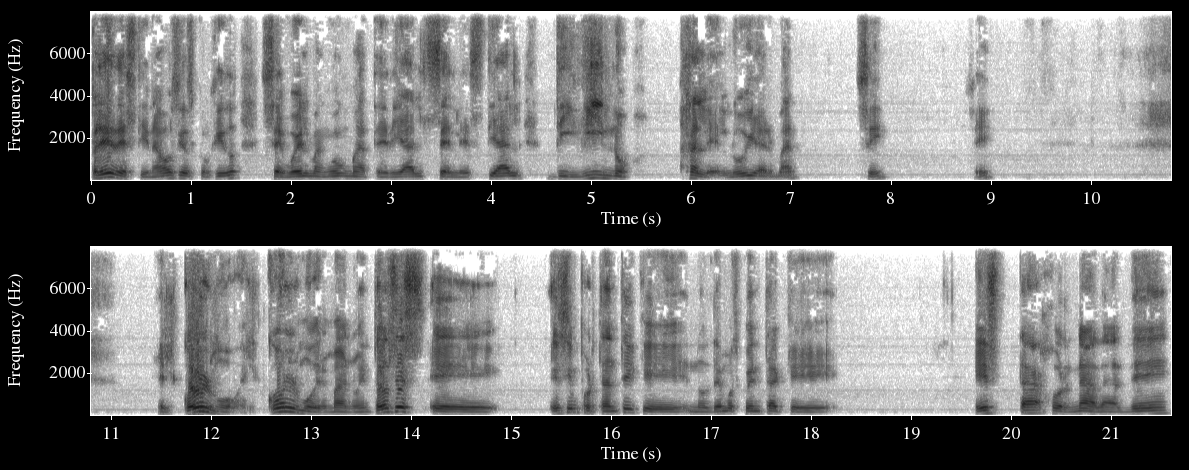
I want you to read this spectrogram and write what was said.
predestinados y escogidos se vuelvan un material celestial divino. Aleluya, hermano. Sí, sí. El colmo, el colmo, hermano. Entonces, eh, es importante que nos demos cuenta que esta jornada de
